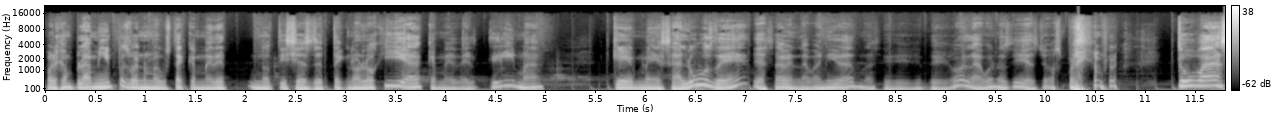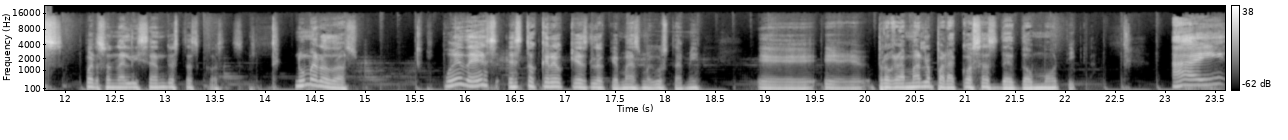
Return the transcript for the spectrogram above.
Por ejemplo, a mí, pues bueno, me gusta que me dé noticias de tecnología, que me dé el clima, que me salude, ya saben, la vanidad de, hola, buenos días, yo, por ejemplo. Tú vas personalizando estas cosas. Número dos, puedes, esto creo que es lo que más me gusta a mí, eh, eh, programarlo para cosas de domótica. Hay,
